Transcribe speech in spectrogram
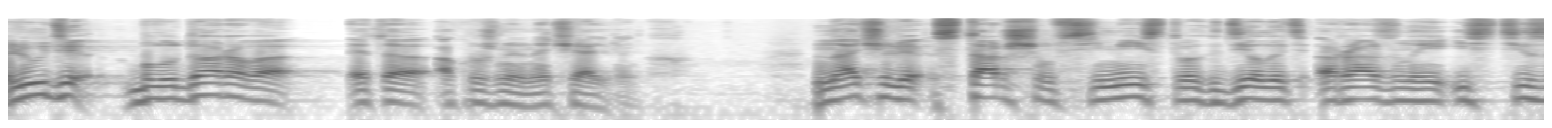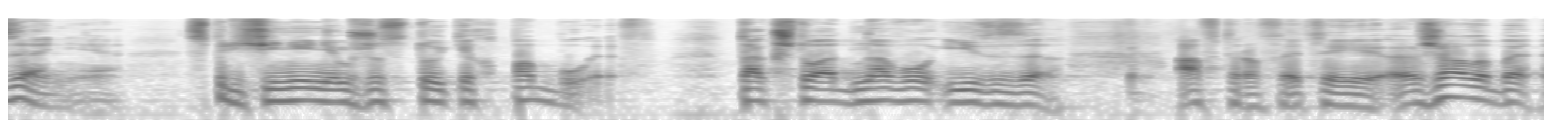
люди Блударова это окружной начальник, начали старшим в семействах делать разные истязания с причинением жестоких побоев. Так что одного из авторов этой жалобы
